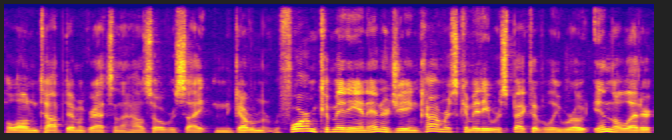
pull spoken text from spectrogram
Pallone and top Democrats in the House Oversight and Government Reform Committee and Energy and Commerce Committee, respectively, wrote in the letter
